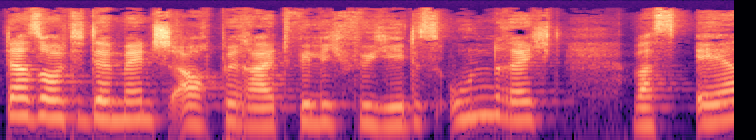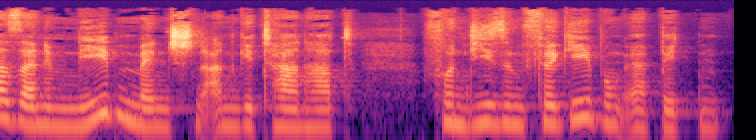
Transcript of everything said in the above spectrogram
da sollte der Mensch auch bereitwillig für jedes Unrecht, was er seinem Nebenmenschen angetan hat, von diesem Vergebung erbitten.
